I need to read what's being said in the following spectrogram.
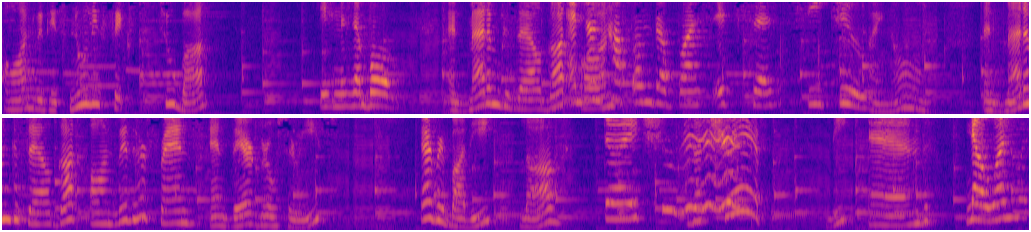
on with his newly fixed tuba, Here's Mr. Bull. and Madame Gazelle got And on And on. top of the bus, it says C2. I know. And Madame Gazelle got on with her friends and their groceries. Everybody loved The trip. the trip. The end. Now one more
